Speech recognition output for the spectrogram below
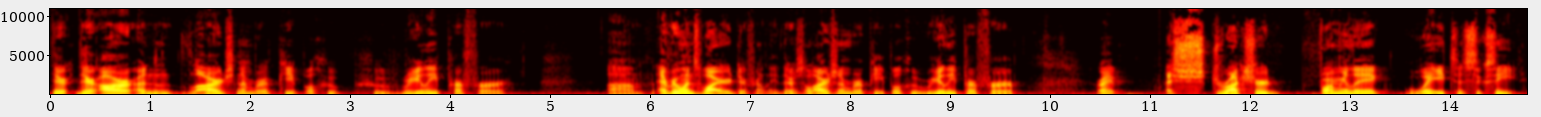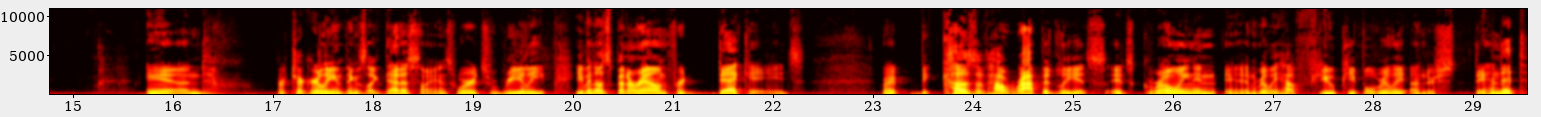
There, there are a large number of people who who really prefer. Um, everyone's wired differently. There's a large number of people who really prefer, right, a structured, formulaic way to succeed, and particularly in things like data science, where it's really, even though it's been around for decades, right, because of how rapidly it's it's growing and and really how few people really understand it.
